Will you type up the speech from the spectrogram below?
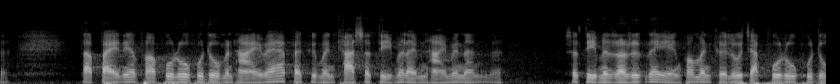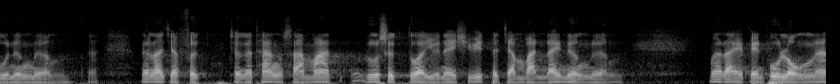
นะต่อไปเนี่ยพอผู้รู้ผู้ดูมันหายแวบไปคือมันขาดสติเมื่อไหร่มันหายเมื่อนั้นนะสติมันระลึกได้เอง เพราะมันเคยรู้จักผู้รู้ผู้ดูเนืองๆนะงั้นเราจะฝึกจนกระทั่งสามารถรู้สึกตัวอยู่ในชีวิตประจำวันได้เนืองๆเมื่อไรเป็นผู้หลงนะ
